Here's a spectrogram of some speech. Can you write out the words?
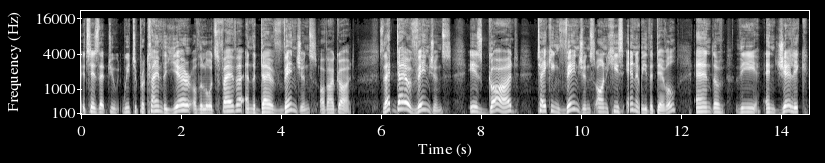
it says that you, we to proclaim the year of the Lord's favor and the day of vengeance of our God. So that day of vengeance is God taking vengeance on his enemy, the devil, and the, the angelic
